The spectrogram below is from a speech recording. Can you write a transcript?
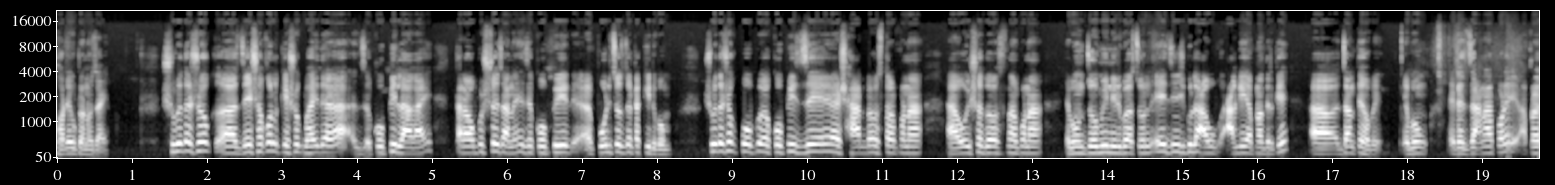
ঘরে উঠানো যায়। সুপ্রিয় দর্শক যে সকল কৃষক ভাইরা যে কপি লাগায়, তারা অবশ্যই জানে যে কপির পরিচর্যাটা কীরকম। সুদর্শক কপির যে সার ব্যবস্থাপনা ঔষধ ব্যবস্থাপনা এবং জমি নির্বাচন, এই জিনিসগুলো আগে আপনাদেরকে জানতে হবে। এবং এটা জানার পরে আপনারা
